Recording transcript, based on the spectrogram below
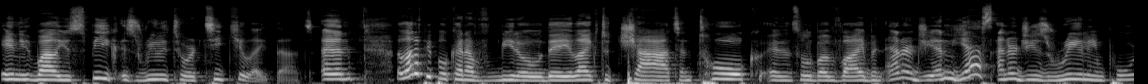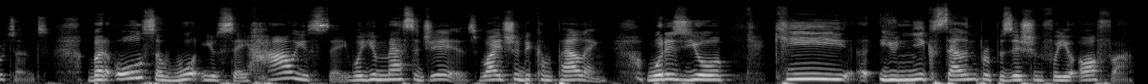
in while you speak is really to articulate that. And a lot of people kind of you know they like to chat and talk and it's all about vibe and energy. And yes energy is really important. But also what you say how you say what your message is why it should be compelling. What is your key uh, unique selling proposition for your offer?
